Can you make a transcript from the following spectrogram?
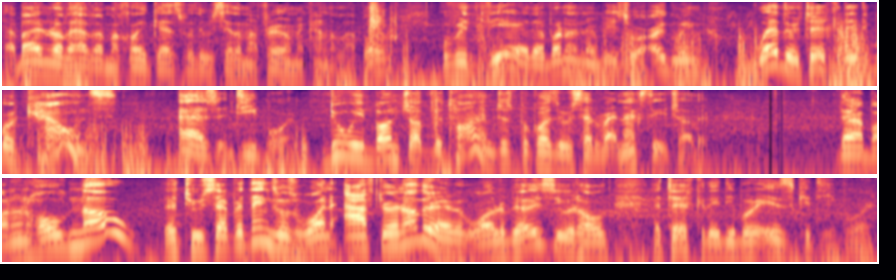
Whether we say the mafrei or mekana labo. Over there, the Rabbanan and Rabbi are arguing whether Toich Kedei Dibor counts as Dibor. Do we bunch up the time just because they were said right next to each other? The Rabbanon hold no. They're two separate things. It was one after another. While Rabbi would hold that Teich Dibur is Ketibur.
